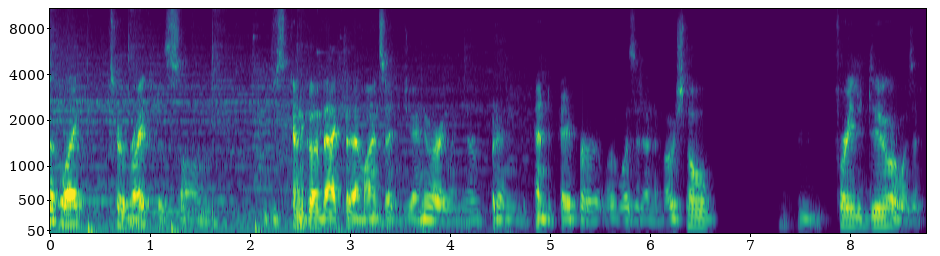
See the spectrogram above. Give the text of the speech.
It like to write this song? Just kind of going back to that mindset in January when you were putting the pen to paper. Was it an emotional for you to do, or was it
